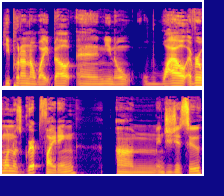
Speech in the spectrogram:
he put on a white belt and you know while everyone was grip fighting um, in jiu-jitsu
